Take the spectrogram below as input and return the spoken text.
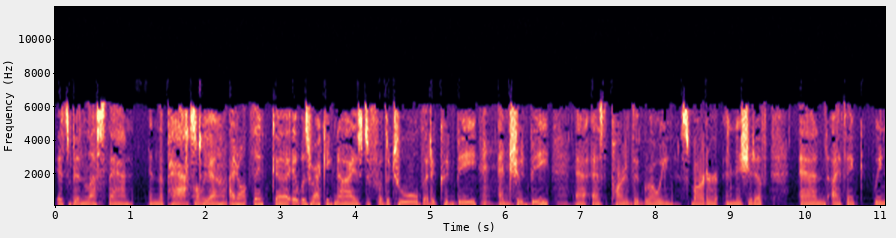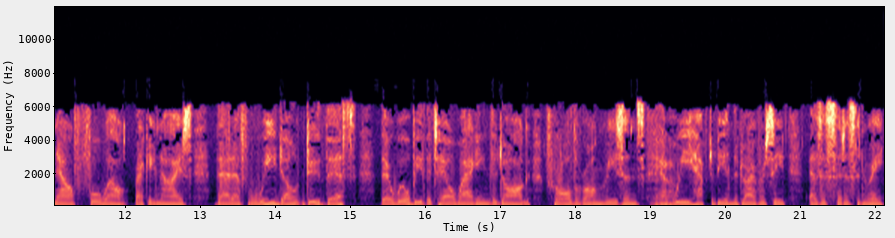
it's been less than in the past. Oh, yeah. I don't think uh, it was recognized for the tool that it could be mm-hmm. and should be mm-hmm. as part of the Growing Smarter initiative. And I think we now full well recognize that if we don't do this, there will be the tail wagging the dog for all the wrong reasons. Yeah. We have to be in the driver's seat as a citizenry,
